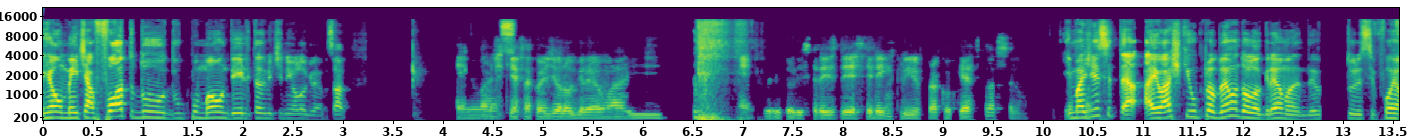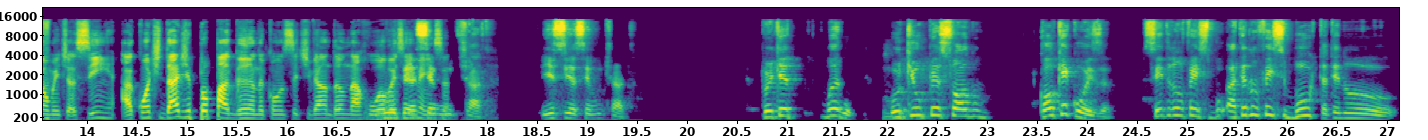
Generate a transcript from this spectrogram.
realmente a foto do, do pulmão dele transmitido em holograma, sabe? É, eu acho Nossa. que essa coisa de holograma e é, projetores 3D seria incrível pra qualquer situação. Imagina se tá. Eu acho que o problema do holograma, futuro, se for realmente assim, a quantidade de propaganda quando você estiver andando na rua vai ser ia imensa. ser muito chato. Isso ia ser muito chato. Porque, mano, o que o pessoal não. Qualquer coisa. Você entra no Facebook. Até no Facebook tá tendo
